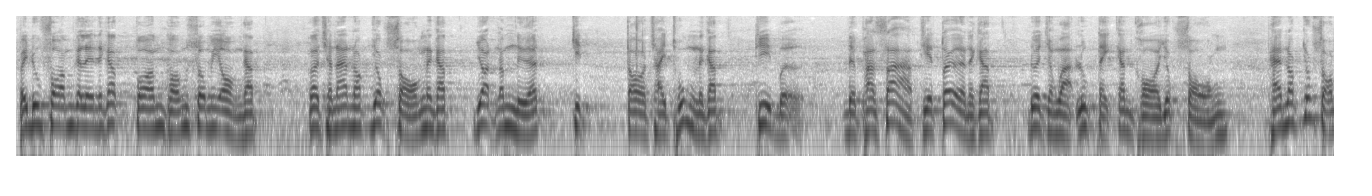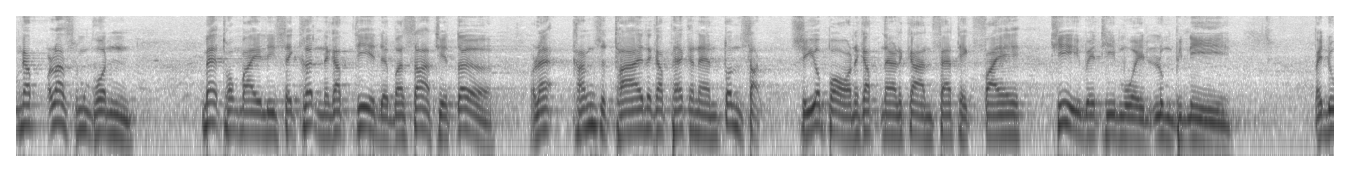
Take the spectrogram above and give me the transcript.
ไปดูฟอร์มกันเลยนะครับ ฟอร์มของโซมิอองครับ ก็ชนะน็อกยก 2 นะครับ ยอดน้ำเหนือจิตต่อชัยทุ่งนะครับ ที่เบอร์เดอะพาซาเทเตอร์นะครับ ด้วยจังหวะลูกเตะกั้นคอยก 2 แพ้น็อกยก 2 ครับ ราชมงคล แม่ทองใบรีไซเคิลนะครับ ที่เดอะบาซ่าเทเตอร์ และครั้งสุดท้ายนะครับ แพ้คะแนนต้นศักดิ์ศรีโอปอนะครับ ในรายการแฟร์เทคไฟที่เวทีมวยลุมพินี ไปดู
